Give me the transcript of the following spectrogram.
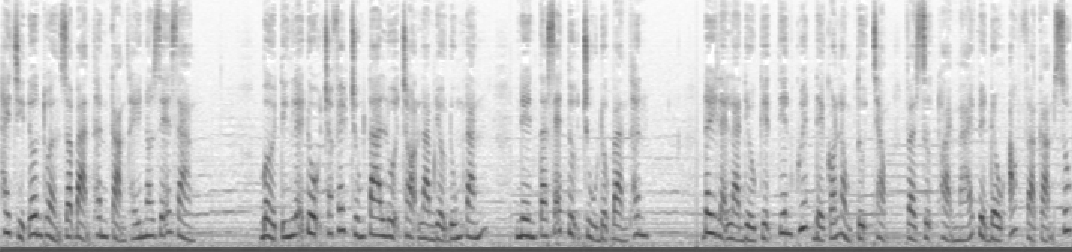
hay chỉ đơn thuần do bản thân cảm thấy nó dễ dàng. Bởi tính lễ độ cho phép chúng ta lựa chọn làm điều đúng đắn, nên ta sẽ tự chủ được bản thân. Đây lại là điều kiện tiên quyết để có lòng tự trọng và sự thoải mái về đầu óc và cảm xúc.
